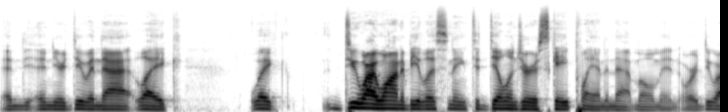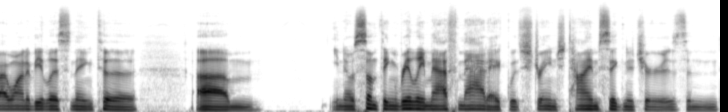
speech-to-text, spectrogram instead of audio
and and you're doing that like like do I want to be listening to Dillinger Escape Plan in that moment, or do I want to be listening to, um, you know, something really mathematic with strange time signatures and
